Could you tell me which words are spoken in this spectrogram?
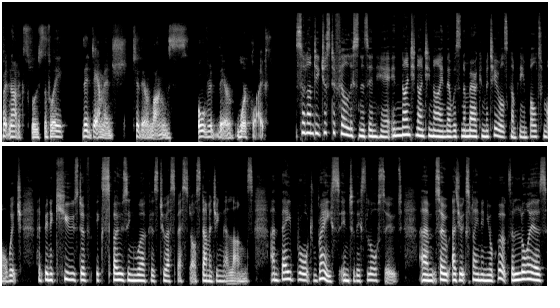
but not exclusively the damage to their lungs over their work life. So, Lundy, just to fill listeners in here, in 1999, there was an American materials company in Baltimore which had been accused of exposing workers to asbestos, damaging their lungs. And they brought race into this lawsuit. Um, so, as you explain in your book, the lawyers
